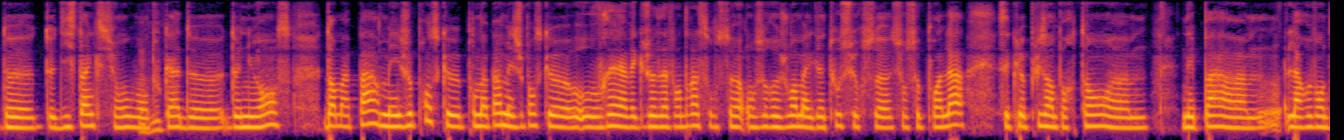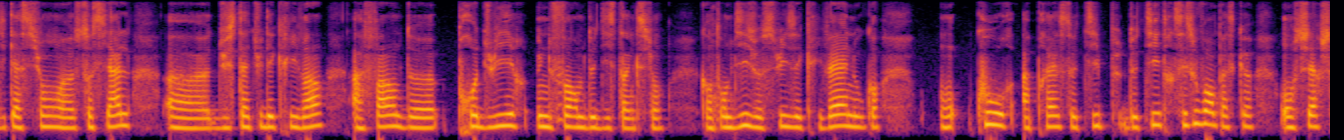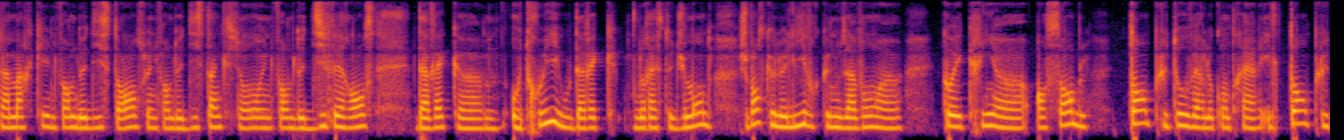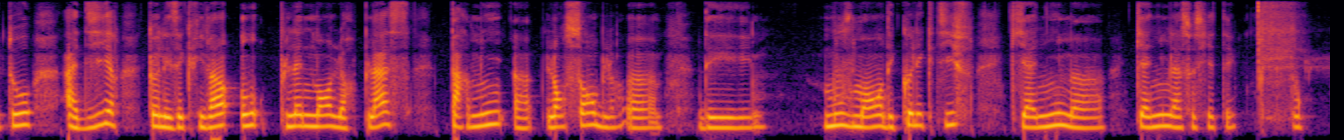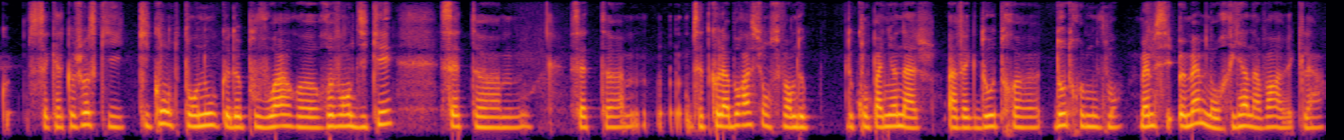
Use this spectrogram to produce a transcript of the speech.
de, de distinction ou en mhm. tout cas de, de nuance dans ma part mais je pense que pour ma part mais je pense que au vrai avec Joseph Andras on se, on se rejoint malgré tout sur ce sur ce point là c'est que le plus important euh, n'est pas euh, la revendication euh, sociale du statut d'écrivain afin de produire une forme de distinction quand on dit je suis écrivaine ou quand on court après ce type de titre, c'est souvent parce que on cherche à marquer une forme de distance une forme de distinction, une forme de différence d'avec euh, autrui ou d'avec le reste du monde. Je pense que le livre que nous avons euh, coécrit euh, ensemble tend plutôt vers le contraire. Il tend plutôt à dire que les écrivains ont pleinement leur place parmi l'ensemble des mouvements, des collectifs qui animent la société. Donc c'est quelque chose qui, compte pour nous que de pouvoir euh, revendiquer cette, euh, cette, cette collaboration, ce forme de, compagnonnage avec d'autres d'autres mouvements, même si eux-mêmes n'ont rien à voir avec la,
